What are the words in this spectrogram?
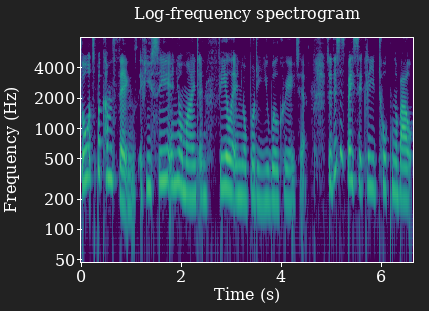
Thoughts become things. If you see it in your mind and feel it in your body, you will create it. So, this is basically talking about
